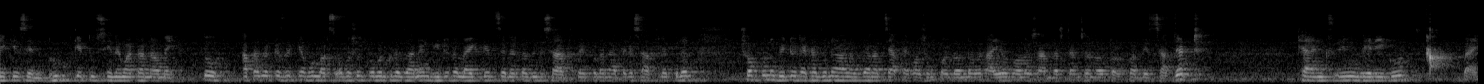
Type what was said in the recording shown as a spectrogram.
দেখেছেন, ধূমকেতু সিনেমাটা নামে, তো আপনাদের কাছে কেমন লাগছে অবশ্যই কমেন্ট করে জানেন। ভিডিওটা লাইক দেন চ্যানেলটা যদি সাবস্ক্রাইব করেন, না থাকে সাবস্ক্রাইব করেন। সম্পূর্ণ ভিডিও দেখার জন্য জানাচ্ছি আপনাকে অসংখ্য ধন্যবাদ। I hope understand for this subject thanks you very good bye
